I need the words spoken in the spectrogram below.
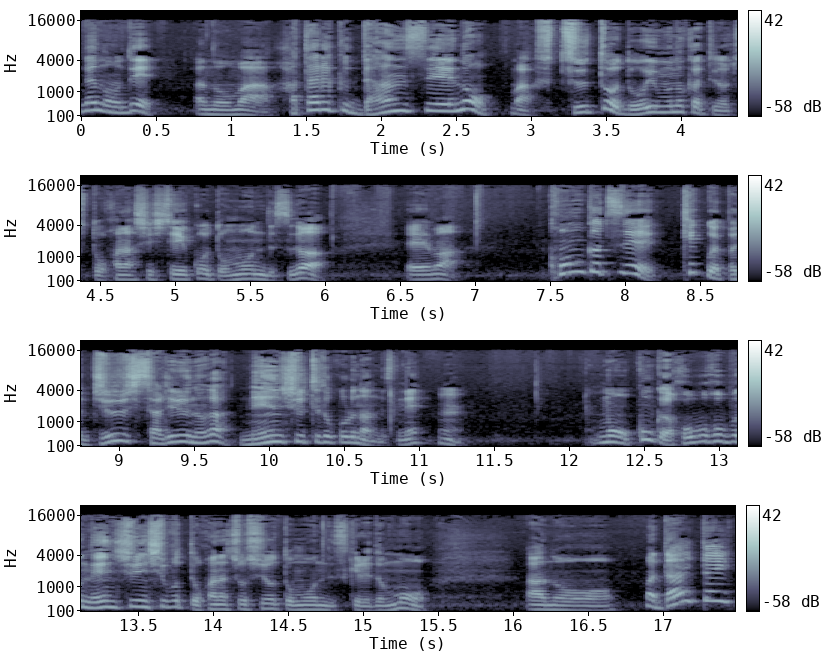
なのであの、まあ、働く男性の、まあ、普通とはどういうものかっていうのをちょっとお話ししていこうと思うんですが、えー、まあ婚活で結構やっぱ重視されるのが年収ってところなんですね、うん。もう今回はほぼほぼ年収に絞ってお話をしようと思うんですけれどもあの、まあ、大体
